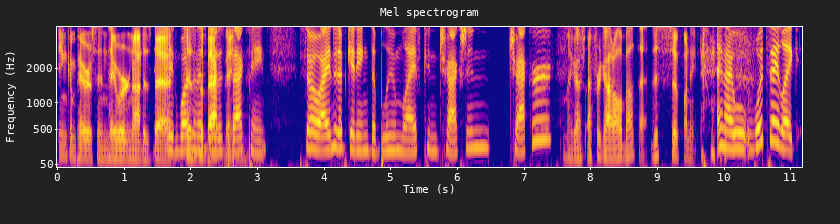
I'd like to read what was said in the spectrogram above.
In comparison, they were not as bad. it wasn't as, as, bad as the back pain. So I ended up getting the Bloomlife contraction tracker. Oh my gosh, I forgot all about that. This is so funny. and I would say like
